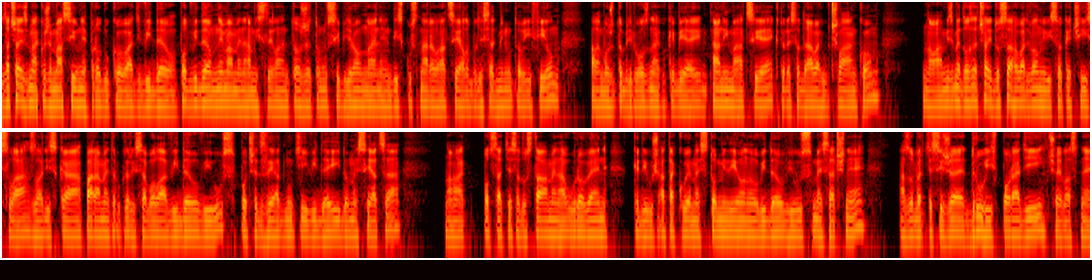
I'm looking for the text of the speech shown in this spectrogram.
začali sme akože masívne produkovať video. Pod videom nemáme na mysli len to, že to musí byť rovno, ja neviem, diskusná relácia alebo 10 minútový film, ale môže to byť rôzne ako keby aj animácie, ktoré sa dávajú článkom. No a my sme začali dosahovať veľmi vysoké čísla z hľadiska parametru, ktorý sa volá video views, počet zliadnutí videí do mesiaca. No a podstate sa dostávame na úroveň, kedy už atakujeme 100 miliónov video views mesačne a zoberte si, že druhý v poradí, čo je vlastne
